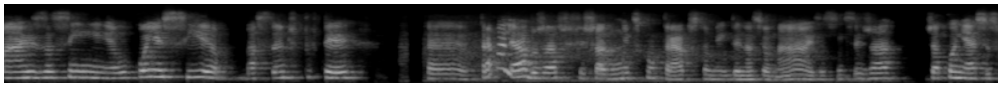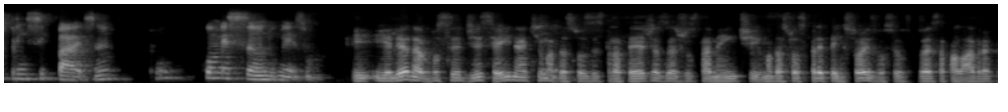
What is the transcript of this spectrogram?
mas, assim, eu conhecia bastante por ter é, trabalhado, já fechado muitos contratos também internacionais, assim, você já, já conhece os principais, né? Começando mesmo. E, e, Helena, você disse aí, né, que uma das suas estratégias é justamente, uma das suas pretensões, você usou essa palavra,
